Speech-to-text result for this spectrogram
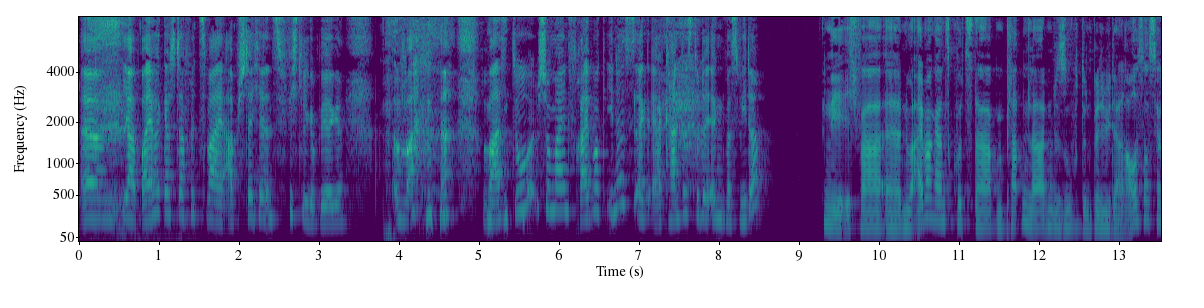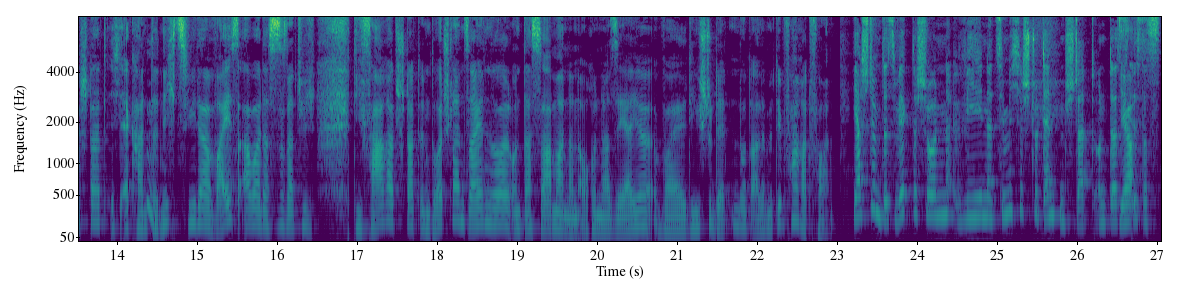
ähm, ja, Biohacker Staffel 2, Abstecher ins Fichtelgebirge. War, warst du schon mal in Freiburg, Ines? Er, erkanntest du da irgendwas wieder? Nee, ich war äh, nur einmal ganz kurz da, habe einen Plattenladen besucht und bin wieder raus aus der Stadt. Ich erkannte hm. nichts wieder, weiß aber, dass es natürlich die Fahrradstadt in Deutschland sein soll und das sah man dann auch in der Serie, weil die Studenten dort alle mit dem Fahrrad fahren. Ja, stimmt. Das wirkte schon wie eine ziemliche Studentenstadt und das ja, ist das,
